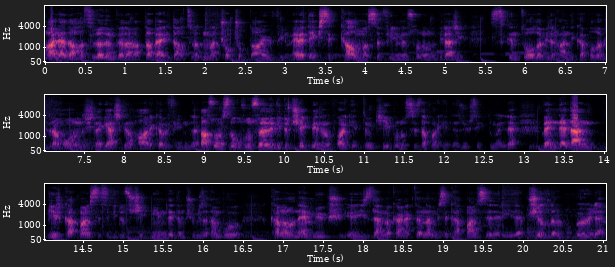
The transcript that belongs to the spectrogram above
Hala da hatırladığım kadar hatta belki de hatırladığımdan çok çok daha iyi bir film. Evet eksik kalması filmin sonunun birazcık sıkıntı olabilir, handikap olabilir ama onun dışında gerçekten harika bir filmdi. Daha sonrasında uzun sürede video çekmediğimi fark ettim ki bunu siz de fark ettiniz yüksek ihtimalle. Ve neden bir katman listesi videosu çekmeyeyim dedim. Çünkü zaten bu kanalın en büyük e, izlenme kaynaklarından birisi katman listeleriydi. 3 yıldır bu böyle.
